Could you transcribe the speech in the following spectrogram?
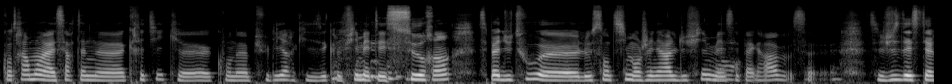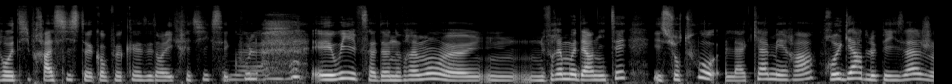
Contrairement à certaines critiques qu'on a pu lire qui disaient que le film était serein, c'est pas du tout le sentiment général du film, mais c'est pas grave. C'est juste des stéréotypes racistes qu'on peut caser dans les critiques, c'est cool. Et oui, ça donne vraiment une, une vraie modernité. Et surtout, la caméra regarde le paysage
